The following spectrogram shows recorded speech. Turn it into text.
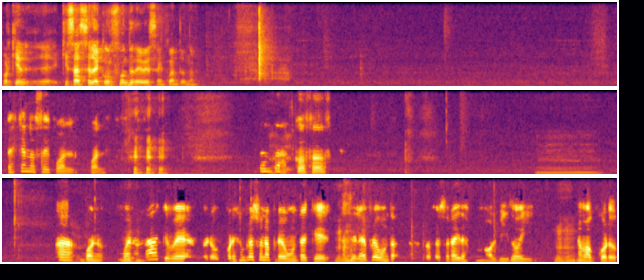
Porque eh, quizás se le confunde de vez en cuando, ¿no? Es que no sé cuál, cuál. Tantas cosas. Mm. Ah, bueno, bueno, nada que ver, pero por ejemplo es una pregunta que se le he preguntado a la profesora y después me olvido y no me acuerdo.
